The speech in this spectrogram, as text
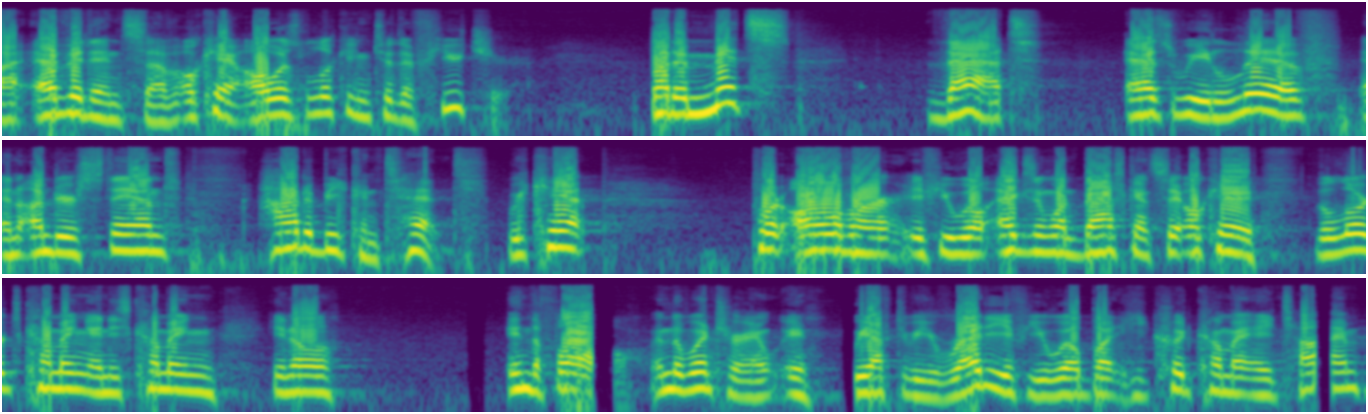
uh, evidence of, okay, always looking to the future. But amidst that as we live and understand how to be content. We can't put all of our, if you will, eggs in one basket and say, okay, the Lord's coming and he's coming, you know, in the fall, in the winter. And we have to be ready, if you will, but he could come at any time.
